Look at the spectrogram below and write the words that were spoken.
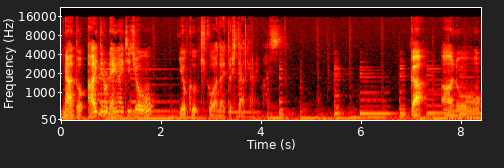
など相手の恋愛事情をよく聞く話題として挙げられます。があの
